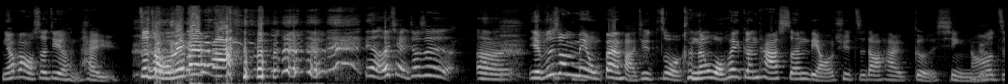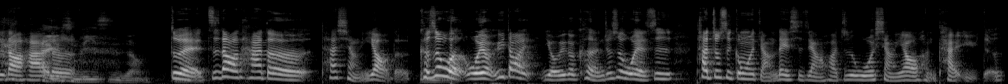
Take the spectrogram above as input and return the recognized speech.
你要帮我设计的很泰语，这种我没办法。而且就是，呃，也不是说没有办法去做，可能我会跟他深聊，去知道他的个性，然后知道他的什么意思？这样。对，知道他的他想要的。可是我我有遇到有一个客人，就是我也是，他就是跟我讲类似这样的话，就是我想要很泰语的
